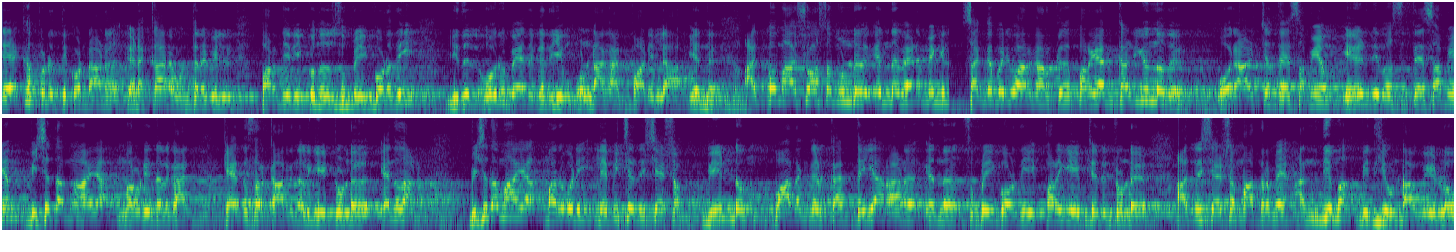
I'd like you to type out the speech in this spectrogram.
രേഖപ്പെടുത്തിക്കൊണ്ടാണ് ഇടക്കാല ഉത്തരവിൽ പറഞ്ഞിരിക്കുന്നത് സുപ്രീം കോടതി. ഇതിൽ ഒരു ഭേദഗതിയും ഉണ്ടാകാൻ പാടില്ല എന്ന്. അല്പം ആശ്വാസമുണ്ട് എന്ന് വേണമെങ്കിൽ സംഘപരിവാർകാർക്ക് പറയാൻ കഴിയുന്നത് ഒരാഴ്ചത്തെ സമയം ഏഴ് ദിവസത്തെ സമയം വിശദമായ മറുപടി നൽകാൻ കേന്ദ്ര സർക്കാർ നൽകിയിട്ടുണ്ട് എന്നതാണ്. വിശദമായ മറുപടി ലഭിച്ചതിന് ശേഷം വീണ്ടും വാദം കേൾക്കാൻ തയ്യാറാണ് എന്ന് സുപ്രീം കോടതി പറയുകയും ചെയ്തിട്ടുണ്ട്. അതിനുശേഷം മാത്രമേ അന്തിമ വിധി ഉണ്ടാവുകയുള്ളൂ.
